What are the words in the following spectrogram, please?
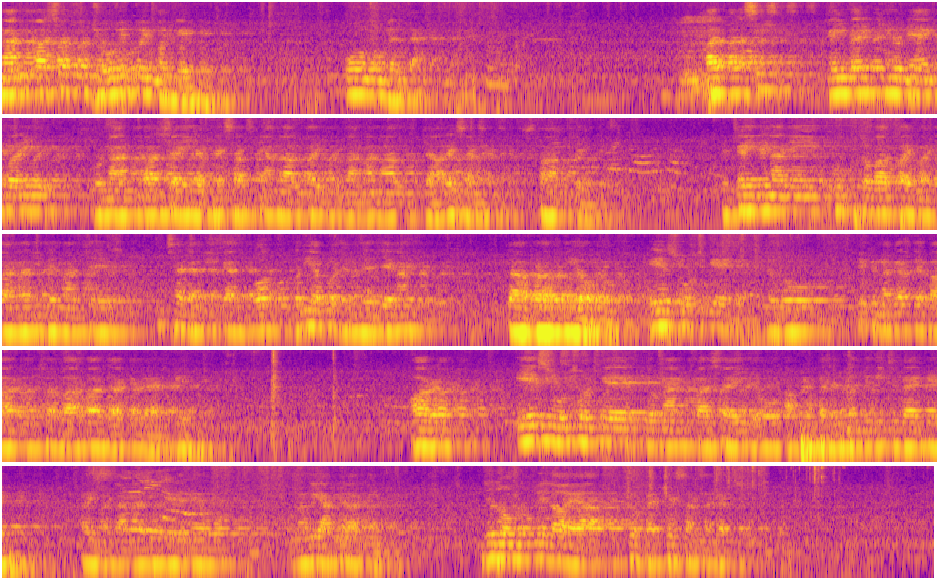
ਨਾਨਕ ਪਾਤਸ਼ਾਹ ਤੋਂ ਜੋ ਵੀ ਕੋਈ ਮੰਗੇ, ਉਹ ਉਹਨੂੰ ਮਿਲਦਾ ਹੈ। ਪਰ ਅਸੀਂ ਕਈ ਵਾਰੀ ਕੀ ਹੁੰਦੇ ਆ ਇੱਕ ਵਾਰੀ ਗੁਰੂ ਨਾਨਕ ਪਾਤਸ਼ਾਹ ਜੀ ਆਪਣੇ ਸਾਥੀਆਂ ਨਾਲ, ਭਾਈ ਮਰਦਾਨਾ ਨਾਲ ਜਾ ਰਹੇ ਸਨ ਸਥਾਨ ਤੇ। ਤੇ ਕਈ ਦਿਨਾਂ ਦੀ ਭੁੱਖ ਤੋਂ ਬਾਅਦ ਭਾਈ ਮਰਦਾਨਾ ਜੀ ਦੇ ਮਨ ਤੇ ਇੱਛਾ ਜਾਗੀ ਕਿ ਅੱਜ ਬਹੁਤ ਵਧੀਆ ਭੋਜਨ ਮਿਲ ਜੇ ਨਾ, ਤਾਂ ਬੜਾ ਵਧੀਆ ਹੋਵੇ। ਇਹ ਸੋਚ ਕੇ ਜਦੋਂ ਇੱਕ ਨਗਰ ਦੇ ਬਾਹਰ ਹਮਸਾ ਬਾਰ-ਬਾਰ ਜਾ ਕੇ ਬੈਠ ਗਏ ਔਰ ਇਹ ਸੋਚ ਸੋਚ ਕੇ ਗੁਰੂ ਨਾਨਕ ਪਾਤਸ਼ਾਹ ਜੀ ਉਹ ਆਪਣੇ ਭਜਨ ਬੰਦਗੀ ਚ ਬਹਿ ਕੇ ਭਾਈ ਮਰਦਾਨਾ ਜੀ ਜਿਹੜੇ ਨੇ ਉਹ ਉਹਨਾਂ ਦੀ ਆਗਿਆ ਰੱਖੀ ਜਦੋਂ ਅੰਮ੍ਰਿਤ ਵੇਲਾ ਹੋਇਆ ਜੋ ਬੈਠੇ ਸਨ ਨਗਰ ਚ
